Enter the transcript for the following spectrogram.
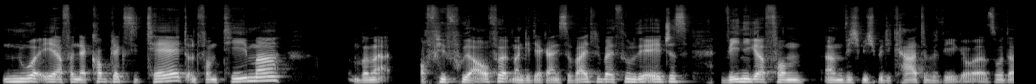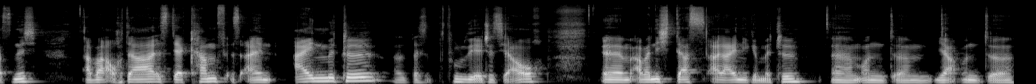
nur eher von der Komplexität und vom Thema, weil man auch viel früher aufhört, man geht ja gar nicht so weit wie bei Through the Ages, weniger vom, ähm, wie ich mich über die Karte bewege oder so, das nicht. Aber auch da ist der Kampf ist ein ein Mittel, also bei Through the Ages ja auch, ähm, aber nicht das alleinige Mittel. Ähm, und ähm, ja, und äh,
